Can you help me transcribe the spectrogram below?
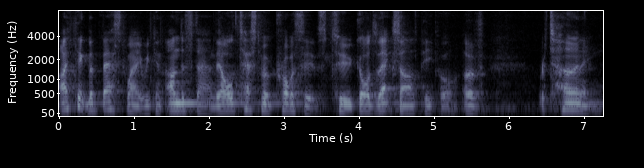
I think the best way we can understand the Old Testament promises to God's exiled people of returning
